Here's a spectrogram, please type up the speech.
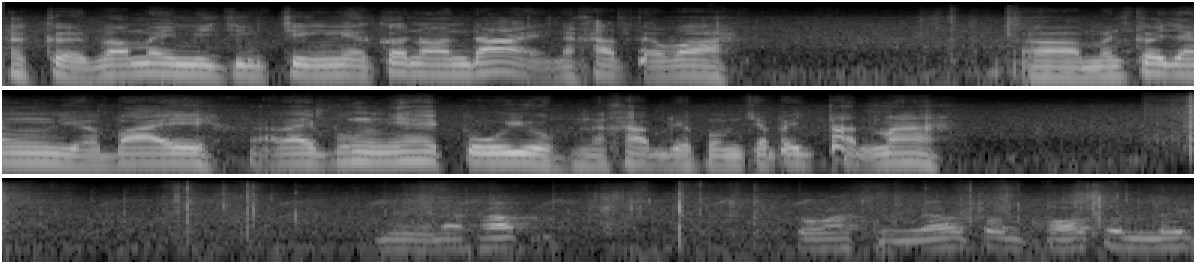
ถ้าเกิดว่าไม่มีจริงๆเนี่ยก็นอนได้นะครับ แต่ว่ามันก็ยังเหลือใบอะไรพวกนี้ให้ปูอยู่นะครับ เดี๋ยวผมจะไปตัดมานี่นะครับก็มาถึงแล้วต้นคอต้นเล็ก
